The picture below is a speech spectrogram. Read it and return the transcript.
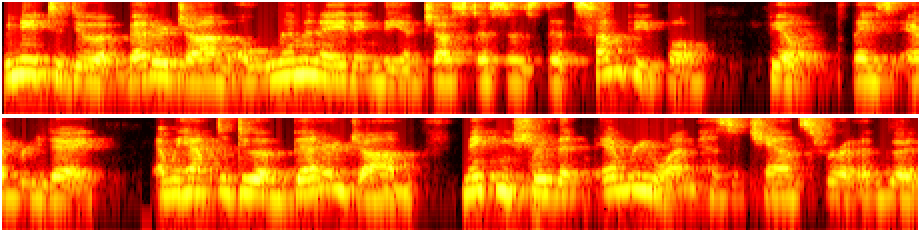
We need to do a better job eliminating the injustices that some people feel face every day. And we have to do a better job making sure that everyone has a chance for a good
